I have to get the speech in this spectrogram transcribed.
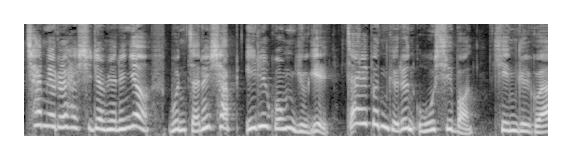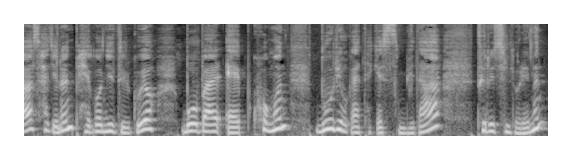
참여를 하시려면은요, 문자는 샵 1061, 짧은 글은 50원, 긴 글과 사진은 100원이 들고요. 모바일 앱 콩은 무료가 되겠습니다. 들으실 노래는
